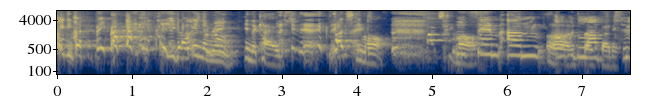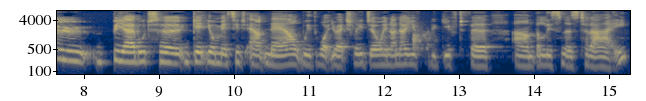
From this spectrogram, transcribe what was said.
Tweety Bird beat Rocky. You go in the ring, in the cage. Touched him off. Him Well, off. Sam, um, Oh, I would so love funny. to be able to get your message out now with what you're actually doing. I know you've got a gift for um, the listeners today.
